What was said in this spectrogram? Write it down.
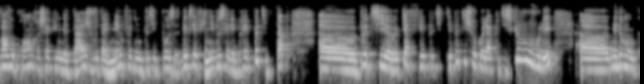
va vous prendre chacune des tâches? Vous timez, vous faites une petite pause dès que c'est fini, vous célébrez, petite tape, euh, petit café, petit thé, petit chocolat, petit ce que vous voulez. mais donc,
